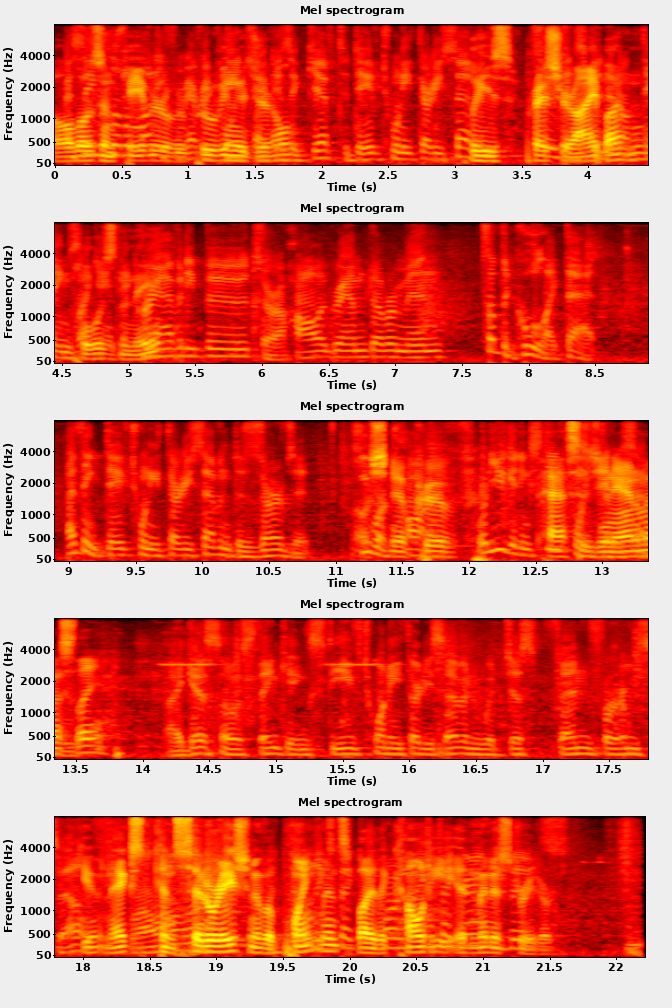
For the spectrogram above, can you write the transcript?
All I those in favor of approving the journal, a gift to Dave please press you your I spend it on button, things like the nay. gravity boots or a hologram Doberman. Something cool like that. I think Dave 2037 deserves it. He Motion to approve What are you getting, Steve Passes unanimously. I guess I was thinking Steve 2037 would just fend for himself. Next, consideration of appointments by the county administrator. Boots.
